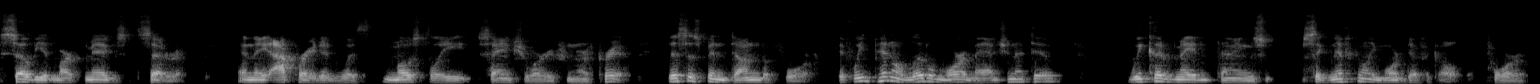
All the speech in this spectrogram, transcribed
Soviet marked MiGs, et cetera. And they operated with mostly sanctuary from North Korea. This has been done before. If we'd been a little more imaginative, we could have made things significantly more difficult for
